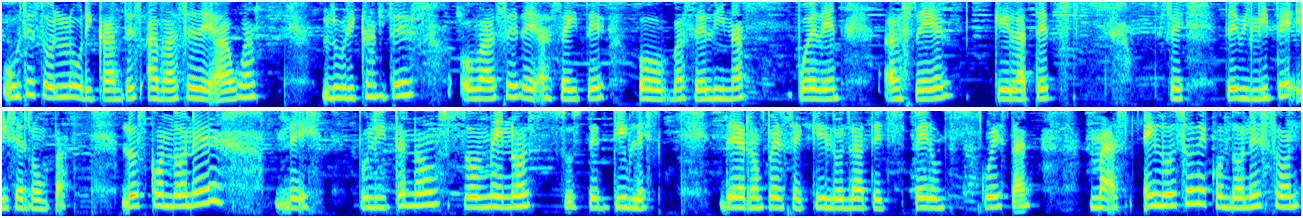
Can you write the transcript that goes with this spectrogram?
Use solo lubricantes a base de agua, lubricantes o base de aceite o vaselina pueden hacer que la TETS se debilite y se rompa. Los condones de poliuretano son menos susceptibles de romperse que los látex, pero cuestan más. El uso de condones son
